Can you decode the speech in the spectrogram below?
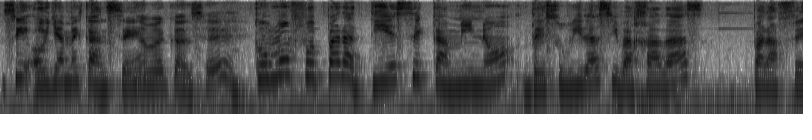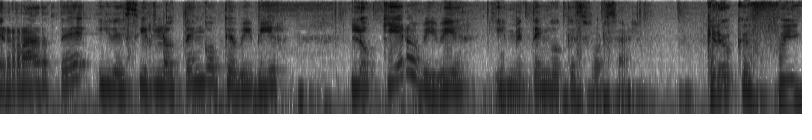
Sí, o ya me cansé. Ya me cansé. ¿Cómo fue para ti ese camino de subidas y bajadas para aferrarte y decir, lo tengo que vivir, lo quiero vivir y me tengo que esforzar? Creo que fui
